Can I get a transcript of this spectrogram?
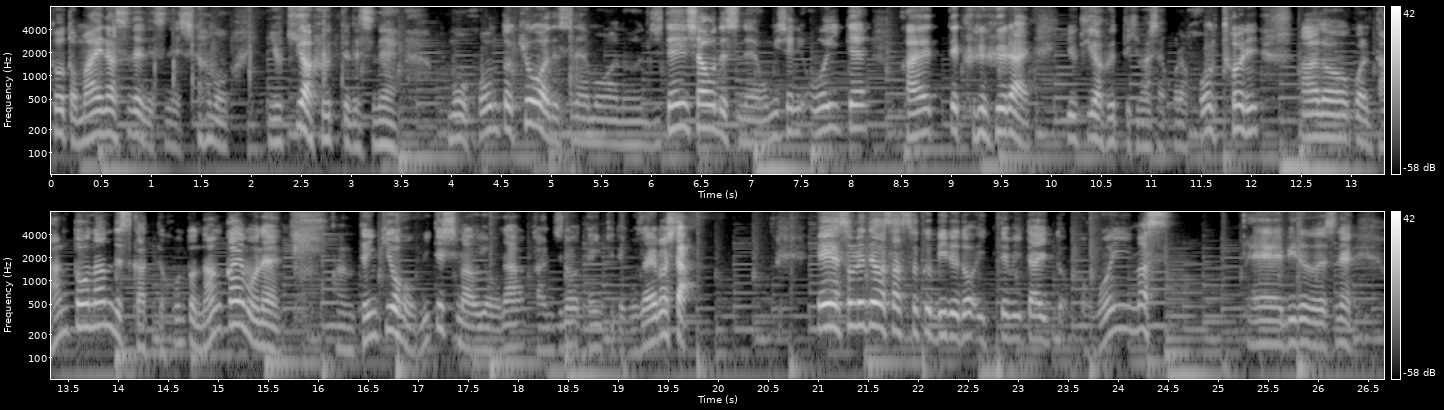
とうとうマイナスでですね、しかも雪が降ってですね、もうほんと今日はですね、もうあの自転車をですね、お店に置いて帰ってくるぐらい雪が降ってきました。これ本当に、あの、これ暖冬なんですかって本当何回もね、あの天気予報を見てしまうような感じの天気でございました。えー、それでは早速ビルド行ってみたいと思います。えー、ビルドですね、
